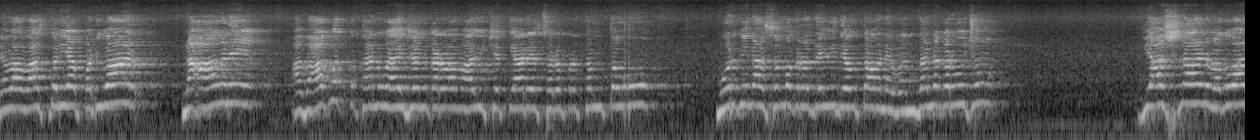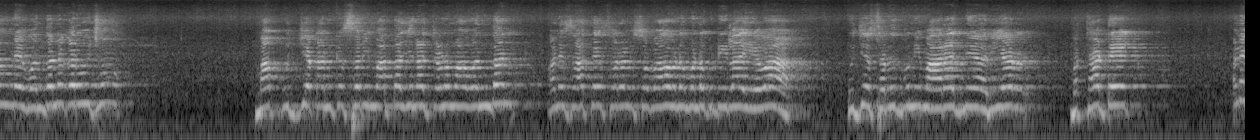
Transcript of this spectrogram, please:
એવા વાસદળિયા પરિવારના આંગણે આ ભાગવત કથાનું આયોજન કરવામાં આવ્યું છે ત્યારે સર્વપ્રથમ તો હું મોરબીના સમગ્ર દેવી દેવતાઓને વંદન કરું છું. વ્યાસનારાયણ ભગવાનને વંદન કરું છું. મા પૂજ્ય કનકેશ્વરી માતાજીના ચરણમાં વંદન અને સાથે સરળ સ્વભાવને મનકુટીલા એવા પૂજ્ય સરદમુનિ મહારાજને હરિહર મથાટેક અને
